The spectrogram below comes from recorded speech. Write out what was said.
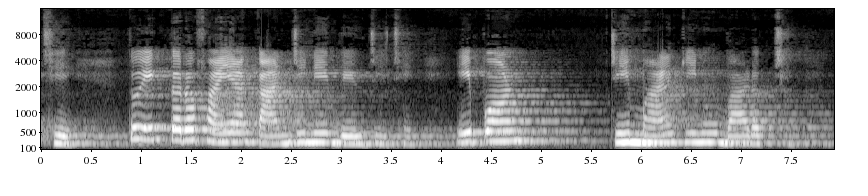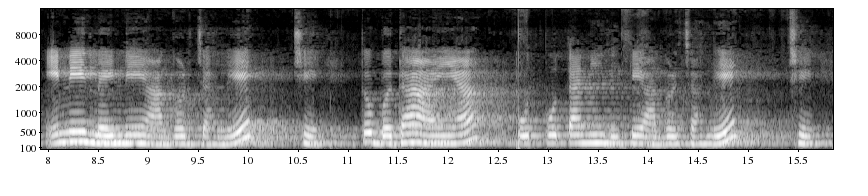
છે. તો એક તરફ અહીંયા કાનજીને દેવજી છે. એ પણ જે માણકીનું બાળક છે, એને લઈને આગળ ચાલે છે. તો બધા અહીંયા પોતપોતાની રીતે આગળ ચાલે છે.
